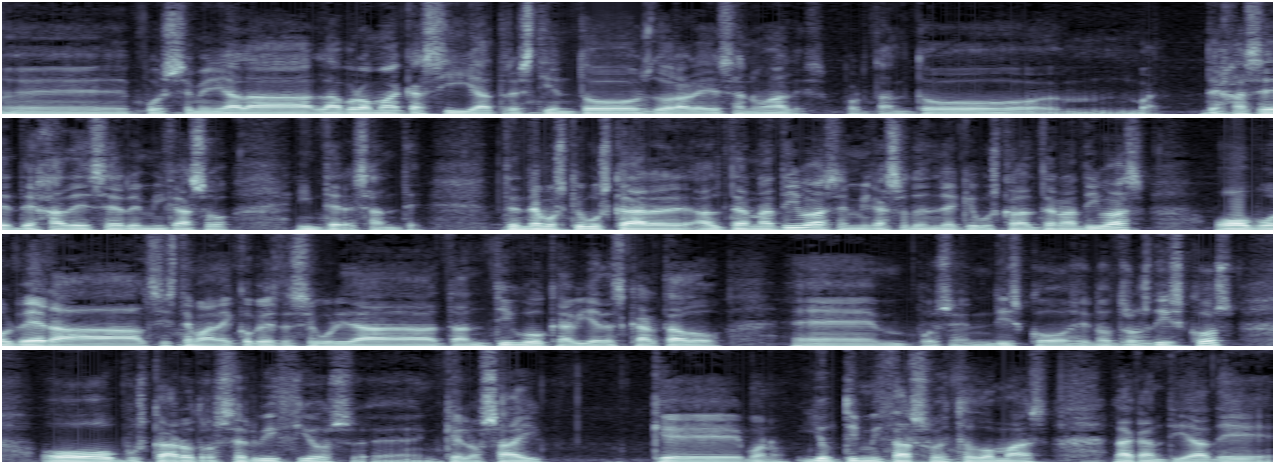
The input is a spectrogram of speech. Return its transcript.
eh, pues se me iría la, broma casi a 300 dólares anuales. Por tanto, mm, bueno, deja de ser en mi caso interesante. Tendremos que buscar alternativas, en mi caso tendré que buscar alternativas o volver al sistema de copias de seguridad antiguo que había descartado eh, pues en discos, en otros discos, o buscar otros servicios eh, que los hay que bueno y optimizar sobre todo más la cantidad de,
